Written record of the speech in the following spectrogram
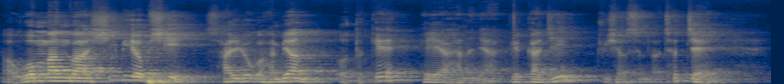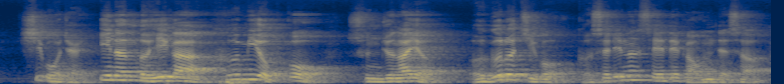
어, 원망과 시비 없이 살려고 하면 어떻게 해야 하느냐 몇 가지 주셨습니다. 첫째, 15절 이는 너희가 흠이 없고 순전하여 어그러지고 거스리는 세대 가운데서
